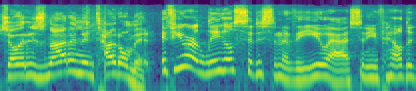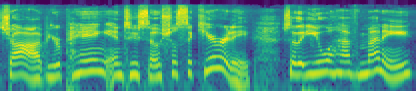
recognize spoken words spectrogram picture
So it is not an entitlement. if you're a legal citizen of the U.S. and you've held a job, you're paying into Social Security so that you will have money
